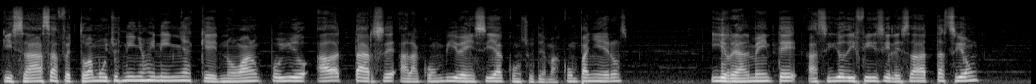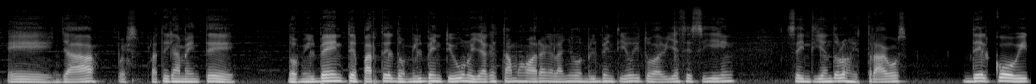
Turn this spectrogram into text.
quizás afectó a muchos niños y niñas que no han podido adaptarse a la convivencia con sus demás compañeros y realmente ha sido difícil esa adaptación. Eh, ya pues prácticamente 2020, parte del 2021, ya que estamos ahora en el año 2022 y todavía se siguen sintiendo los estragos del COVID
